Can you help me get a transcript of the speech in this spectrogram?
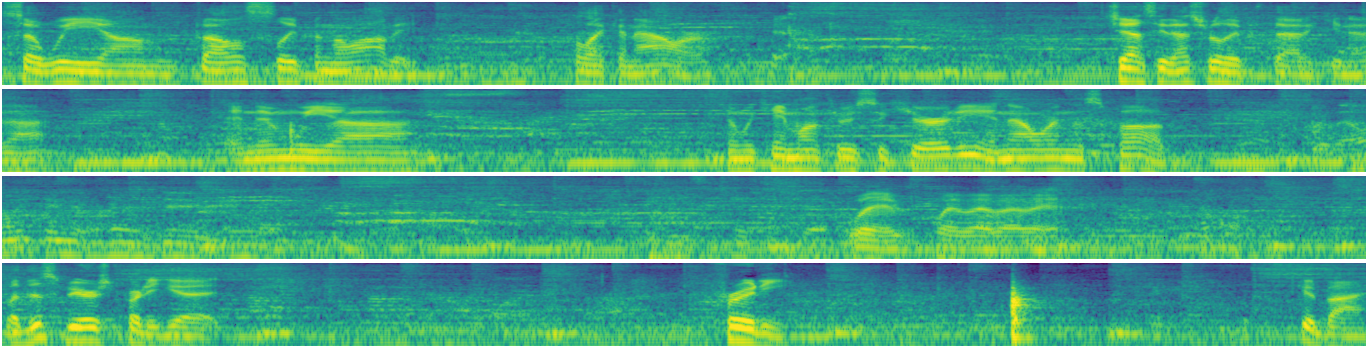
So we um, fell asleep in the lobby for like an hour. Jesse, that's really pathetic, you know that? And then we uh, then we came on through security and now we're in this pub. Yeah, so the only thing that we're going to do Wait, wait, wait, wait, wait. But this beer's pretty good fruity. Goodbye.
